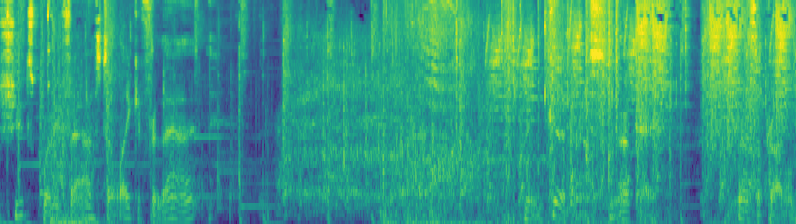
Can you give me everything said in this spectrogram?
Shoots pretty fast. I like it for that. Thank goodness. Okay. That's a problem.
